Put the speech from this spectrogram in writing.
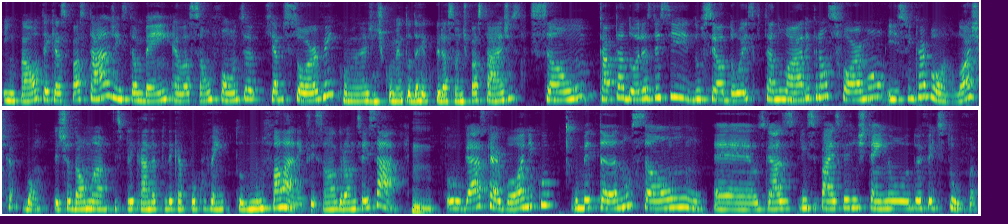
em pauta é que as pastagens também, elas são fontes que absorvem, como a gente comentou da recuperação de pastagens, são captadoras desse do CO2 que está no ar e transformam isso em carbono. Lógica? Bom, deixa eu dar uma explicada porque daqui a pouco vem todo mundo falar, né? Que vocês são agrônomos, vocês sabem. Hum. O gás carbônico, o metano são é, os gases principais que a gente tem no, do efeito estufa.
